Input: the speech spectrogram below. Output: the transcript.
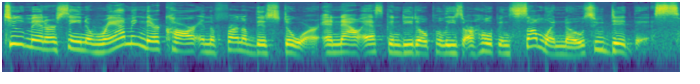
Two men are seen ramming their car in the front of this store, and now Escondido police are hoping someone knows who did this.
